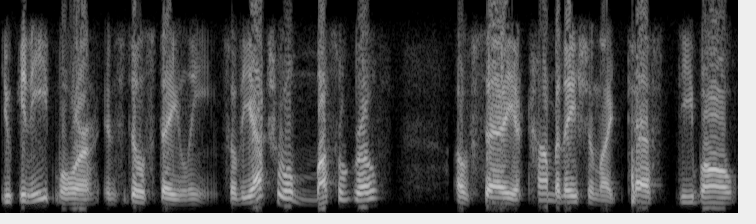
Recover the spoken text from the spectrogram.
you can eat more and still stay lean. So the actual muscle growth of, say, a combination like test, D-bol,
